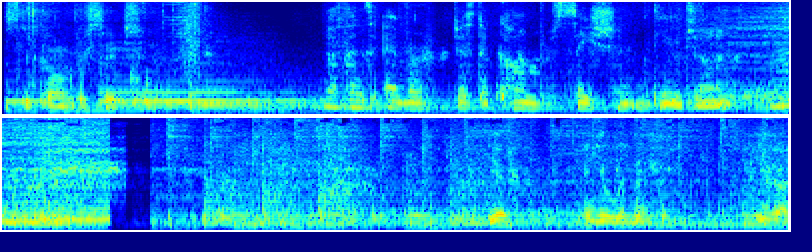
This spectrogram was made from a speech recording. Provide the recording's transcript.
The conversation. Nothing's ever just a conversation with you, John. You. And you with me. You go.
